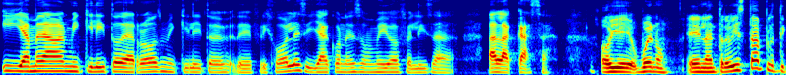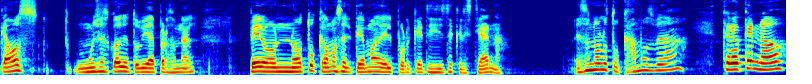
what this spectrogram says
y ya me daban mi kilito de arroz, mi kilito de, frijoles y ya con eso me iba feliz a, a la casa. Oye, bueno, en la entrevista platicamos muchas cosas de tu vida personal, pero no tocamos el tema del por qué te hiciste cristiana. Eso no lo tocamos, ¿verdad? Creo que no,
